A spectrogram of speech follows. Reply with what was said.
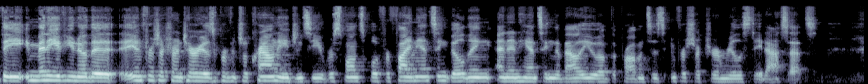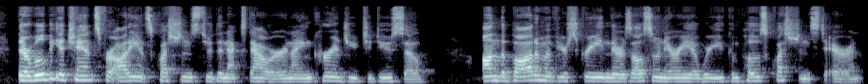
the, many of you know that Infrastructure Ontario is a provincial crown agency responsible for financing, building, and enhancing the value of the province's infrastructure and real estate assets. There will be a chance for audience questions through the next hour, and I encourage you to do so. On the bottom of your screen, there's also an area where you can pose questions to Ehren.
